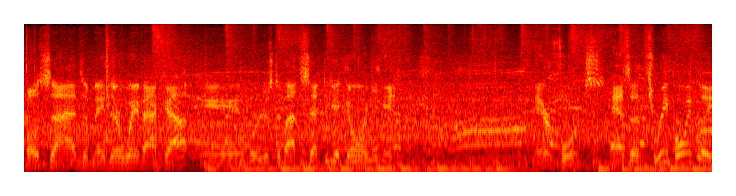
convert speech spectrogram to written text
Both sides have made their way back out, and we're just about set to get going again. Air Force has a three-point lead.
